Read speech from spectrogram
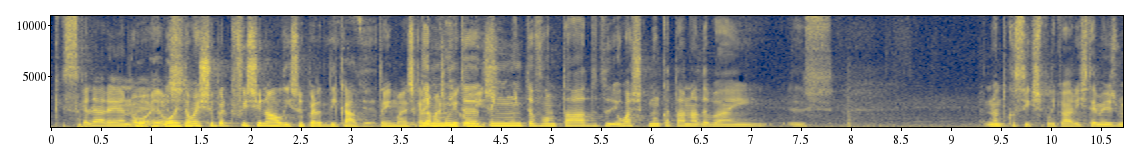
que se calhar é, não Ou, é? ou Mas então és super profissional e super dedicado. Tem mais, se calhar tenho, mais muita, com isso. tenho muita vontade, de- eu acho que nunca está nada bem. Não te consigo explicar. Isto é mesmo.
